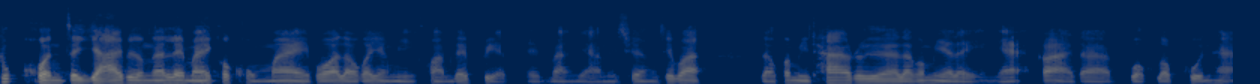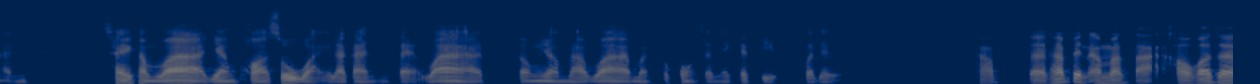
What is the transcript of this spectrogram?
ทุกคนจะย้ายไปตรงนั้นเลยไหมก็คงไม่ เพราะว่าเราก็ยังมีความได้เปรียบในบางอย่างในเชิงที่ว่า เราก็มีท่าเรือเราก็มีอะไรอย่างเงี้ย ก็อาจจะบวกลบคูณหาร ใช้คำว่ายังพอสู้ไหวละกัน แต่ว่าต้องยอมรับว่ามันก็คงจะนกาทีฟกว่าเดิม ครับ แต่ถ้าเป็นอมตะเขาก็จะ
